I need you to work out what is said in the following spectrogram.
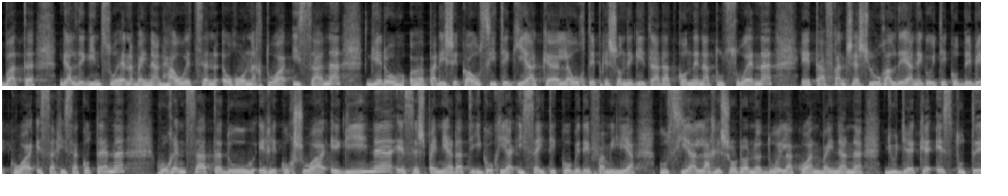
bat galdegin zuen, baina hau etzen oro nartua izan, gero uh, Pariseko hausitegiak la urte presondegit arat kondenatu zuen, eta frantses luraldean egoiteko debekoa ezagizakoten, horrentzat du errekursua egin, ez Espainiarat igorria izaiteko, bere familia guzia lagesoron duelakoan, baina judek ez dute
